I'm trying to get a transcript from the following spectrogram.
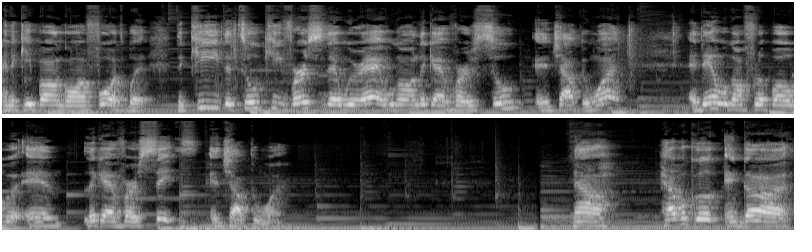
And to keep on going forth. But the key, the two key verses that we're at, we're going to look at verse 2 in chapter 1. And then we're going to flip over and look at verse 6 in chapter 1. Now, Habakkuk and God,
